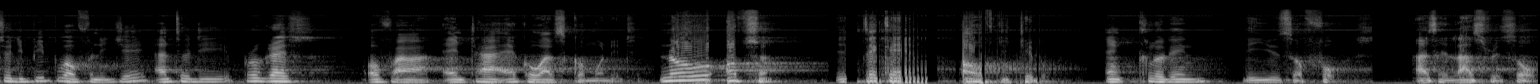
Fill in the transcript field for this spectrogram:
to the people of Niger and to the progress of our entire ECOWAS community. No option is taken off the table, including the use of force as a last resort.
